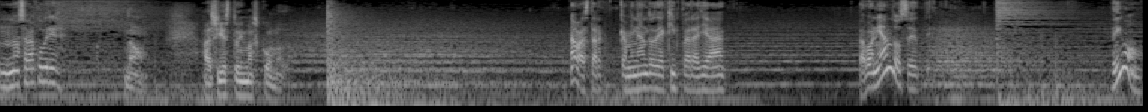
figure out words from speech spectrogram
No se va a cubrir. No, así estoy más cómodo. No va a estar caminando de aquí para allá, pavoneándose. Digo,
